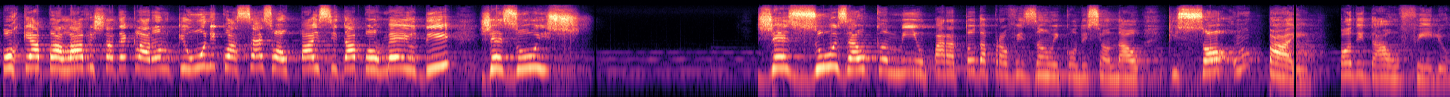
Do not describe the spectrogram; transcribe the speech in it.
porque a palavra está declarando que o único acesso ao Pai se dá por meio de Jesus. Jesus é o caminho para toda provisão incondicional que só um pai pode dar a um filho.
